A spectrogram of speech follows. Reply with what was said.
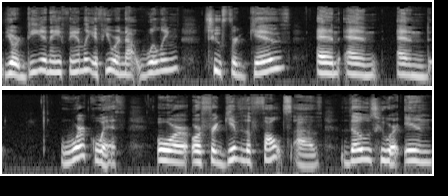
your DNA family, if you are not willing to forgive and and and work with or or forgive the faults of those who are in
